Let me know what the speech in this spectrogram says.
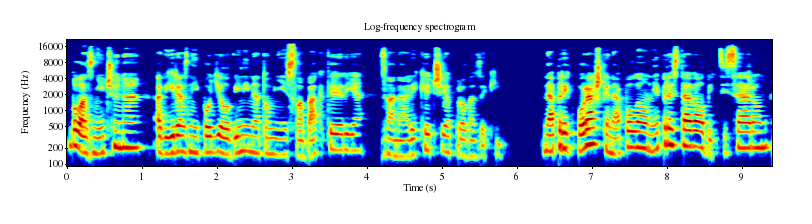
bola zničená a výrazný podiel viny na tom niesla baktéria zvaná Rikečia provazeky. Napriek porážke Napoleon neprestával byť cisárom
